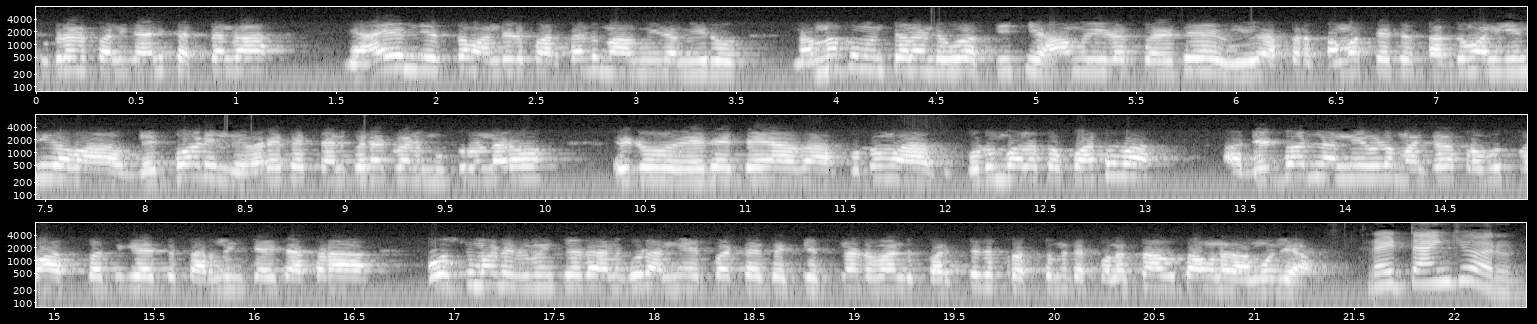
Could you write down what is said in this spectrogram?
కుదరని పని కానీ ఖచ్చితంగా న్యాయం చేస్తాం హండ్రెడ్ పర్సెంట్. మా మీద మీరు నమ్మకం ఉంచాలంటే కూడా సీసీ హామీ ఇవ్వడంతో అయితే అక్కడ సమస్య అయితే సర్దుమనిగింది డెడ్ బాడీలు ఎవరైతే చనిపోయినటువంటి ముగ్గురు ఉన్నారో ఇటు ఏదైతే ఆ కుటుంబ కుటుంబాలతో పాటు ఆ డెడ్ బాడీలు అన్ని కూడా మంచిగా ప్రభుత్వ ఆసుపత్రికి అయితే తరలించి అయితే అక్కడ పోస్ట్ మార్టం నిర్మించడానికి కూడా అన్ని ఏర్పాట్లు అయితే చేస్తున్నటువంటి పరిస్థితి ప్రస్తుతం అయితే కొనసాగుతా ఉన్నది Amulya. Right thank you Arun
